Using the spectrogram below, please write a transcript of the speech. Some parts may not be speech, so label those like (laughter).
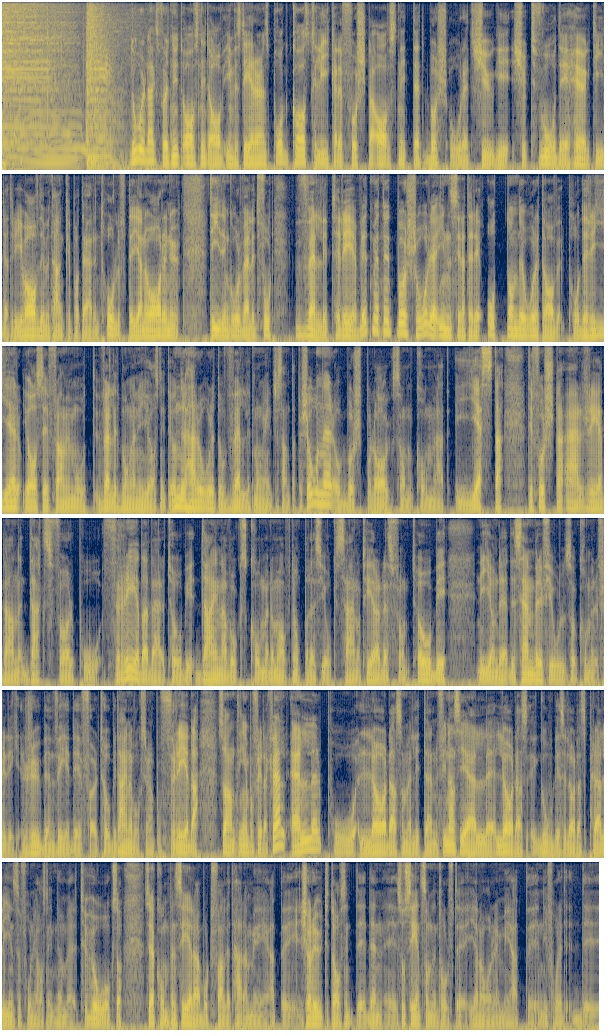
Då är det dags för ett nytt avsnitt av Investerarens podcast, tillika det första avsnittet börsåret 2022. Det är hög tid att riva av det med tanke på att det är den 12 januari nu. Tiden går väldigt fort väldigt trevligt med ett nytt börsår. Jag inser att det är det åttonde året av podderier. Jag ser fram emot väldigt många nya avsnitt under det här året och väldigt många intressanta personer och börsbolag som kommer att gästa. Det första är redan dags för på fredag där Tobii Dynavox kommer. De avknoppades ju och särnoterades från Tobii 9 december i fjol så kommer Fredrik Ruben, VD för Tobii Dynavox redan på fredag. Så antingen på fredag kväll eller på lördag som en liten finansiell lördagsgodis, lördagspralin så får ni avsnitt nummer två också. Så jag kompenserar bortfallet här med att eh, köra ut ett avsnitt eh, den, eh, så sent som den 12 januari med att ni får ett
